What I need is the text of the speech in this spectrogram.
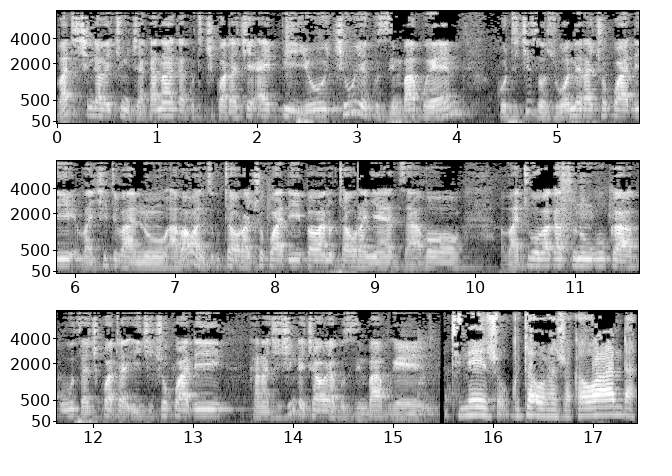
vati chingave chinhu chakanaka kuti chikwata cheipu chiuye kuzimbabwe kuti chizozvionera chokwadi vachiti vanhu havawanzi kutaura chokwadi pavanotaura nyaya dzavo vatiwo vakasununguka kuudza chikwata ichi chokwadi kana chichinge chauya kuzimbabwe. Tine zvokutaura zvakawanda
